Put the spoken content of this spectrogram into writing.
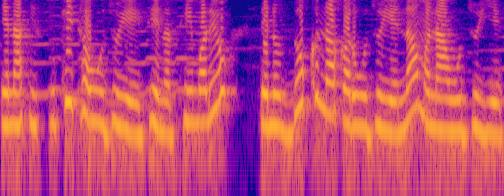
તેનાથી સુખી થવું જોઈએ. જે નથી મળ્યું, તેનું દુઃખ ન કરવું જોઈએ, ન મનાવવું જોઈએ.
